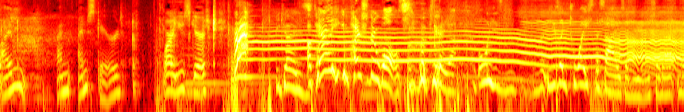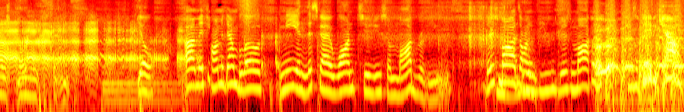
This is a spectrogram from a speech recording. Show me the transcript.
I'm, I'm, I'm scared. Why are you scared? Because Apparently, he can punch through walls. okay, yeah. Well, he's he's like twice the size of you, so that makes, makes sense. Yo, um, if you comment down below if me and this guy want to do some mod reviews. There's mods Mod on. reviews? There's mod. There's a baby cow.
